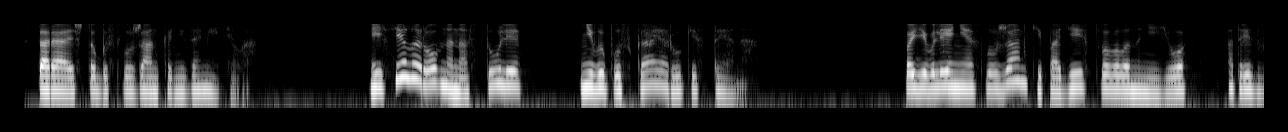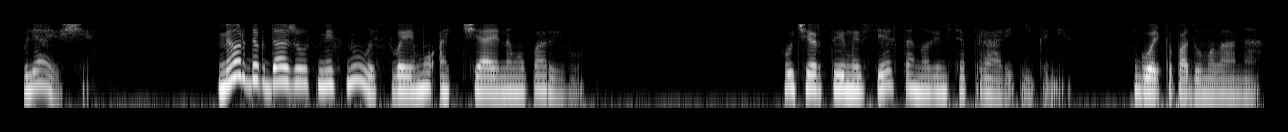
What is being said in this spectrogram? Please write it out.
стараясь, чтобы служанка не заметила. И села ровно на стуле, не выпуская руки Стена. Появление служанки подействовало на нее отрезвляюще. Мёрдок даже усмехнулась своему отчаянному порыву. «У черты мы все становимся праведниками», — горько подумала она.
